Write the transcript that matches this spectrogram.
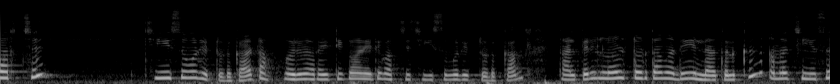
കുറച്ച് ചീസും കൂടി ഇട്ട് കൊടുക്കുക കേട്ടോ. ഒരു വെറൈറ്റിക്ക് വേണ്ടിയിട്ട് കുറച്ച് ചീസും കൂടി ഇട്ട് കൊടുക്കാം. താല്പര്യമുള്ളവർ ഇട്ട് കൊടുത്താൽ മതി ഇല്ലാത്തവർക്ക് നമ്മൾ ചീസ്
